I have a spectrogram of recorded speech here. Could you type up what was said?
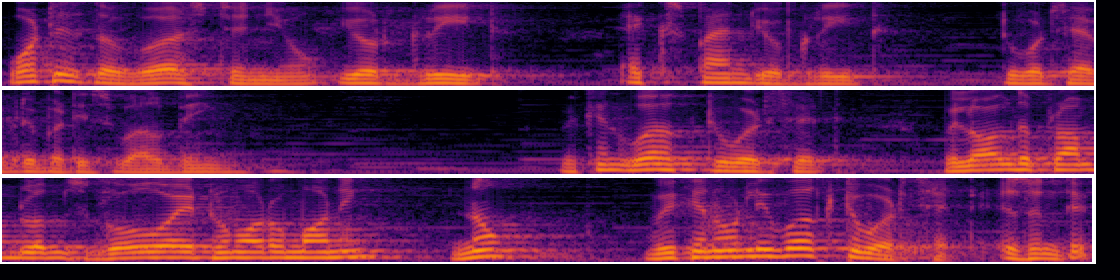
what is the worst in you? Your greed. Expand your greed towards everybody's well-being. We can work towards it. Will all the problems go away tomorrow morning? No, we can only work towards it, isn't it?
